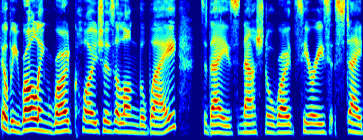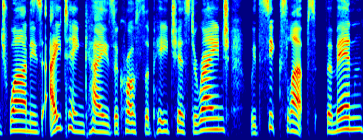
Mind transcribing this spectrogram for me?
There'll be rolling road closures along the way. Today's National Road Series Stage 1 is 18 Ks across the Peachester Range, with six laps for men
